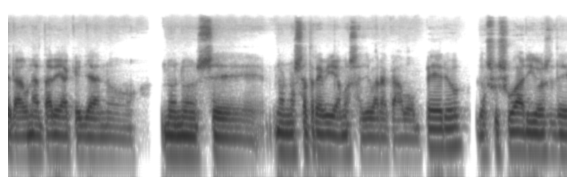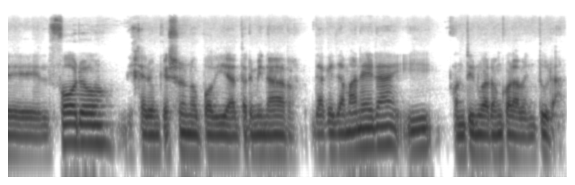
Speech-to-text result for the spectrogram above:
era una tarea que ya no, no, nos, eh, no nos atrevíamos a llevar a cabo. Pero los usuarios del foro dijeron que eso no podía terminar de aquella manera y continuaron con la aventura.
